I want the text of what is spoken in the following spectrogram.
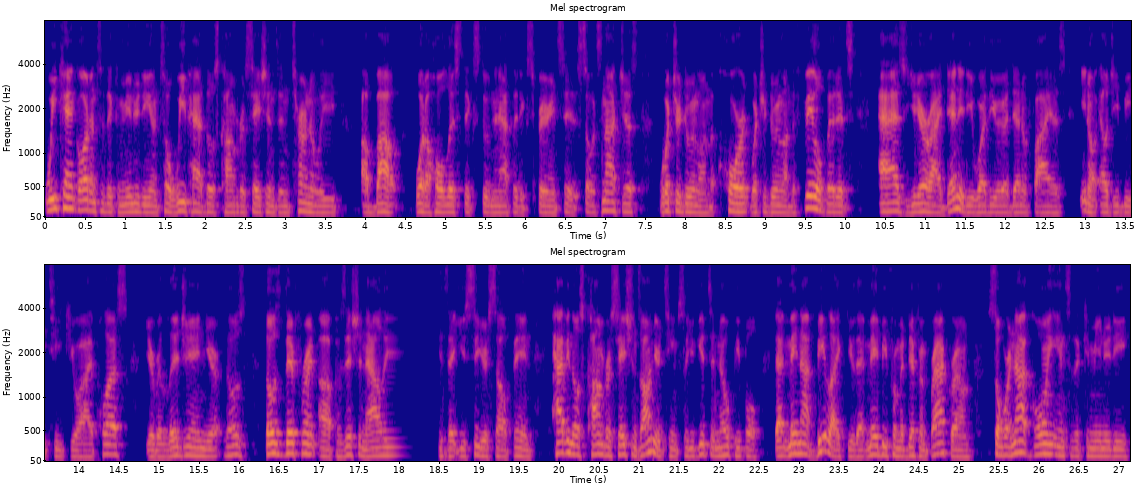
we can't go out into the community until we've had those conversations internally about what a holistic student athlete experience is. So it's not just what you're doing on the court, what you're doing on the field, but it's as your identity, whether you identify as you know LGBTQI plus, your religion, your those those different uh, positionalities that you see yourself in, having those conversations on your team so you get to know people that may not be like you, that may be from a different background. So we're not going into the community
